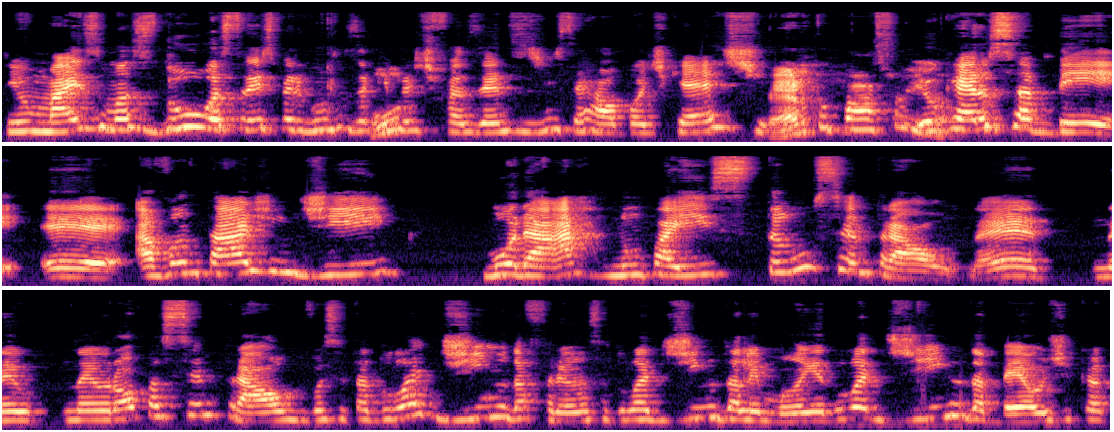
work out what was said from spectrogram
Tenho mais umas duas, três perguntas aqui para te fazer antes de encerrar o podcast. Aperta o passo aí. Eu ó. quero saber é, a vantagem de morar num país tão central, né? Na, na Europa Central, você está do ladinho da França, do ladinho da Alemanha, do ladinho da Bélgica.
